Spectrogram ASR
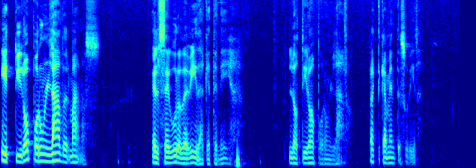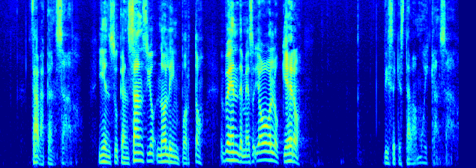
Y tiró por un lado, hermanos, el seguro de vida que tenía. Lo tiró por un lado, prácticamente su vida. Estaba cansado. Y en su cansancio no le importó. Véndeme eso, yo lo quiero. Dice que estaba muy cansado.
